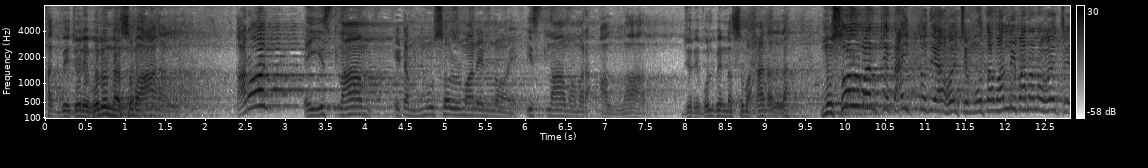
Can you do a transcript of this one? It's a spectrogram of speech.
থাকবে। জোরে বলুন না কারণ এই ইসলাম এটা মুসলমানের নয়, ইসলাম আমার আল্লাহর। জোরে বলবেন না সুবাহান আল্লাহ মুসলমানকে দায়িত্ব দেওয়া হয়েছে, মোতাবাল্লি বানানো হয়েছে,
